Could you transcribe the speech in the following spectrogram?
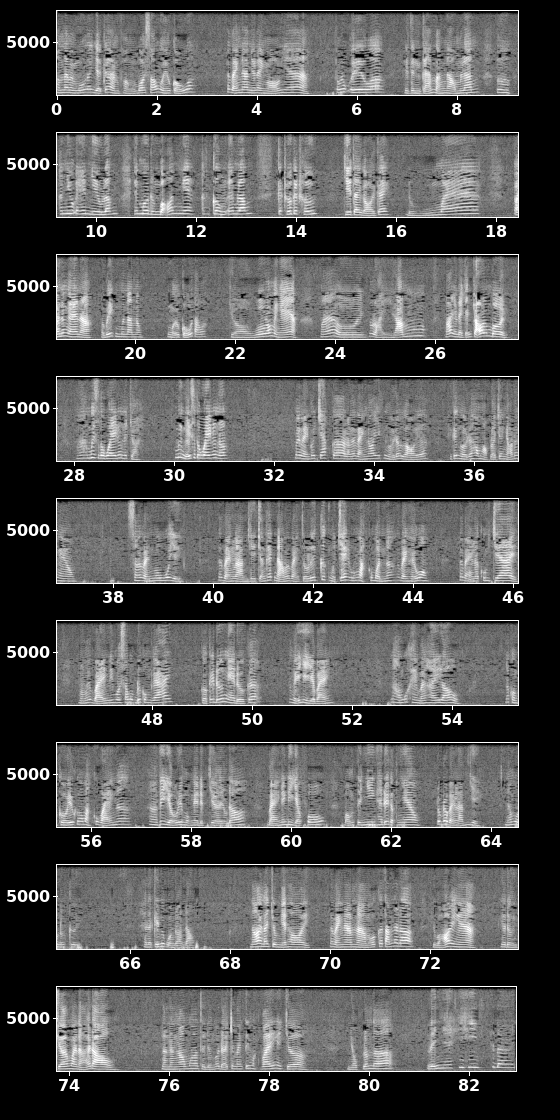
Hôm nay mình muốn nói về cái thành phần mà bôi xấu người yêu cũ á. Các bạn nam chỗ này ngộ nha. Trong lúc yêu á Thì tình cảm mặn nồng lắm. Ừ, anh yêu em nhiều lắm. Em mơ đừng bỏ anh nghe. Anh cần em lắm. Các thứ các thứ. Chia tay gọi cái Đủ má. Ở nước nghe nè Mày biết Minh Anh không? Người yêu cũ tao á. Trời ơi đó mày nghe. Má ơi Nó lầy lắm. Má chỗ này chảnh chó lắm bơi. Má không biết sao tao quen nó nữa trời mới nghĩ sao tôi quen nó nữa. Mấy bạn có chắc á, là mấy bạn nói với cái người đó rồi á Thì cái người đó không học lại cho nhỏ đó nghe không? Sao mấy bạn ngu quá gì Mấy bạn làm gì chẳng khác nào mấy bạn tự lý cứt mà chét khuôn mặt của mình á Mấy bạn hiểu không? Mấy bạn là con trai Mà mấy bạn đi mua sống một đứa con gái. Rồi cái đứa nghe được á Nó nghĩ gì về bạn? Nó không có khen bạn hay đâu. Nó còn cười với cái mặt của bạn đó à, Ví dụ đi một ngày đẹp trời nào đó bạn đang đi dạo phố. Bỗng tự nhiên hai đứa gặp nhau. Lúc đó bạn làm cái gì? Nở một nụ cười. Hay là kiếm cái quần đỏ anh đậu? Nói là nói chung vậy thôi. Các bạn nam nào mà có cái tánh đó đó, Thì bỏ đi nha. Ra đường chơi không ai nở đâu. Làm đàn ông thì đừng có để cho mang tiếng mặc váy, nghe chưa? Nhục lắm đó. Vậy nha Hi hi, Bye bye.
